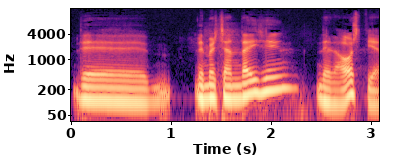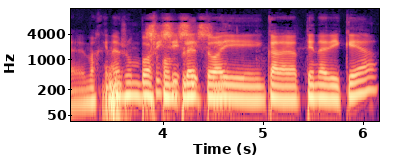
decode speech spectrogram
de, de merchandising de la hostia. Imaginaos un box completo ahí en cada tienda de Ikea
